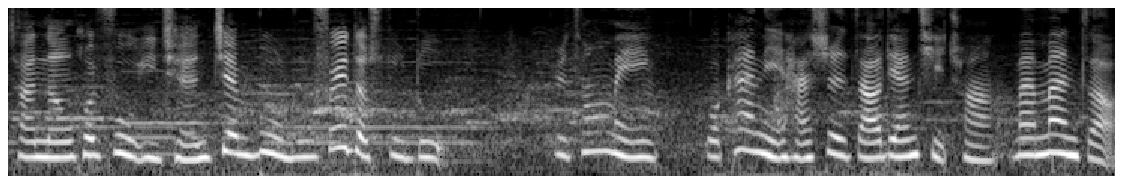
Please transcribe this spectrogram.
才能恢复以前健步如飞的速度。许聪明，我看你还是早点起床，慢慢走，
